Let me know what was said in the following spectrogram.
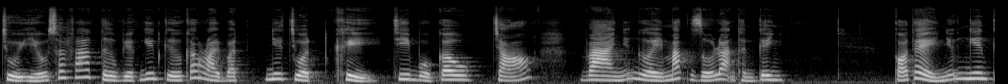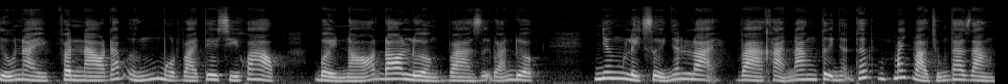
chủ yếu xuất phát từ việc nghiên cứu các loài vật như chuột, khỉ, chim bồ câu, chó và những người mắc rối loạn thần kinh. Có thể những nghiên cứu này phần nào đáp ứng một vài tiêu chí khoa học bởi nó đo lường và dự đoán được. Nhưng lịch sử nhân loại và khả năng tự nhận thức mách bảo chúng ta rằng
